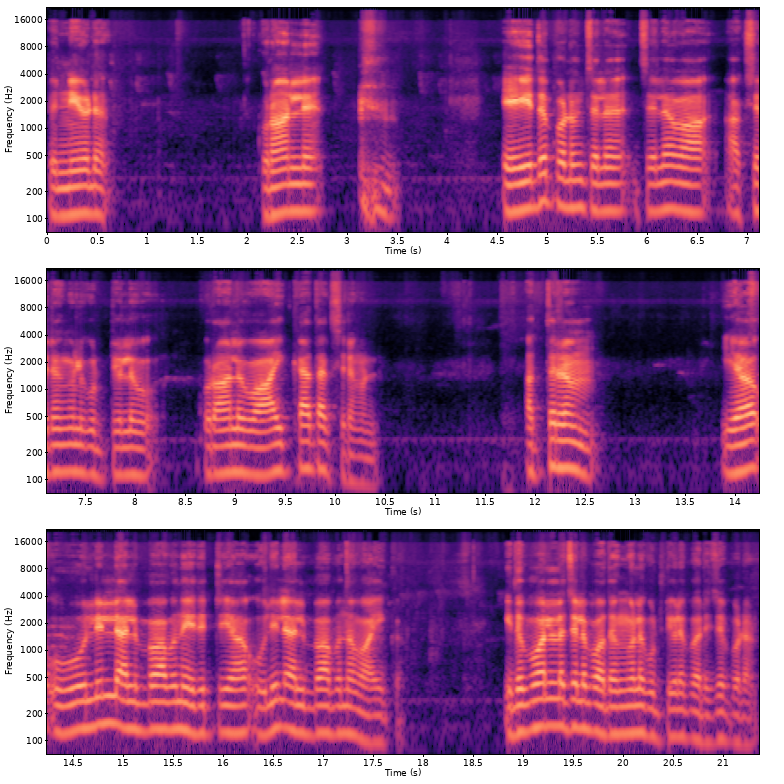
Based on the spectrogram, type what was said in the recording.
പിന്നീട് ഖുറാനിലെ എഴുതപ്പെടും ചില ചില വാ അക്ഷരങ്ങൾ കുട്ടികൾ ഖുറാനിൽ വായിക്കാത്ത അക്ഷരങ്ങളുണ്ട്. അത്തരം യാ ഊലിൽ അൽബാബ് എന്ന് എഴുതിയിട്ട് യാ ഉലിൽ അൽബാബ് എന്ന് വായിക്കുക. ഇതുപോലുള്ള ചില പദങ്ങൾ കുട്ടികളെ പരിചയപ്പെടാണ്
